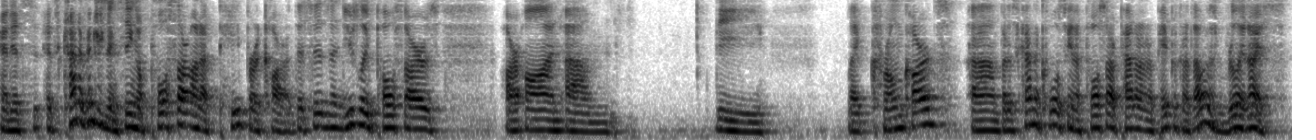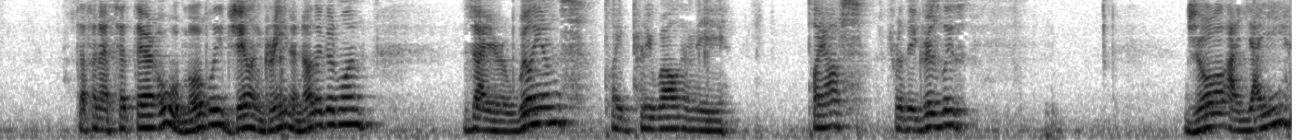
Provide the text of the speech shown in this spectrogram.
And it's it's kind of interesting seeing a pulsar on a paper card. This isn't, usually pulsars are on um, the like chrome cards, um, but it's kind of cool seeing a pulsar pattern on a paper card. That was really nice. Definitely nice hit there. Oh, Mobley, Jalen Green, another good one. Ziaire Williams played pretty well in the playoffs for the Grizzlies. Joel Ayayi.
